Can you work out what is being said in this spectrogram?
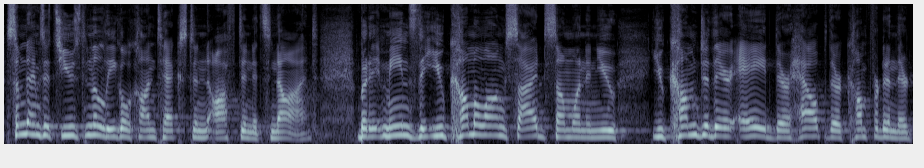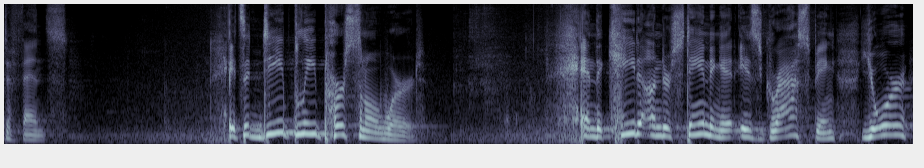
Sometimes it's used in a legal context and often it's not, but it means that you come alongside someone and you, you come to their aid, their help, their comfort, and their defense. It's a deeply personal word. And the key to understanding it is grasping your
